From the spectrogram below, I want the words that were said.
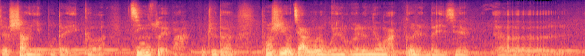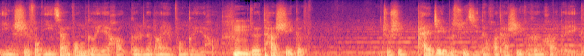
这上一部的一个精髓吧。我觉得同时又加入了维维伦纽瓦个人的一些呃影视风影像风格也好，个人的导演风格也好，嗯我嗯觉得他是一个就是拍这一部续集的话，他是一个很好的一个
